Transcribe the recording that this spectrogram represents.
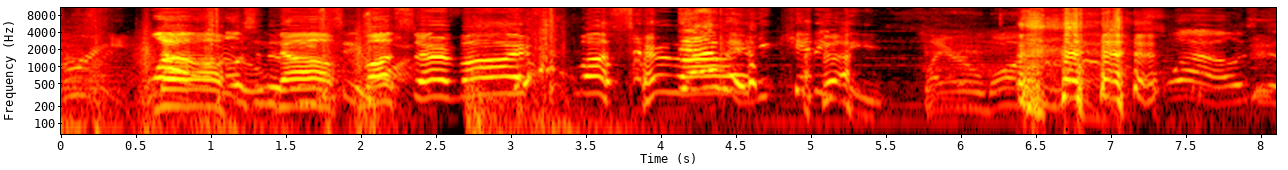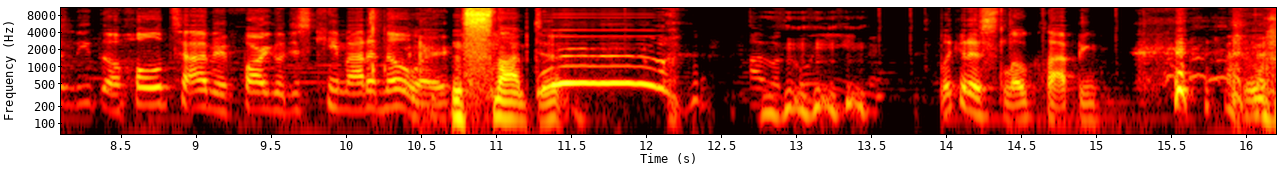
Three. Wow, I no! the No! lead. Must survive! Must survive! Damn it, you kidding me? Player one. Wow, I was in the lead the whole time and Fargo just came out of nowhere. And sniped it. I'm a queen. Look at his slow clapping. I don't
